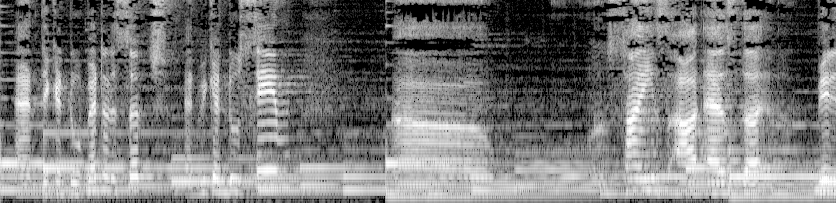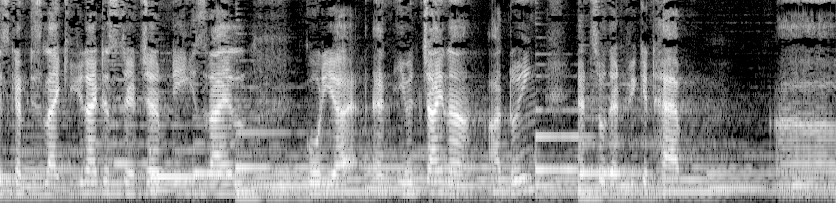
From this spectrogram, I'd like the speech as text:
and they can do better research and we can do same uh, science as the various countries like United States, Germany, Israel, Korea, and even China are doing, and so that we can have uh,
